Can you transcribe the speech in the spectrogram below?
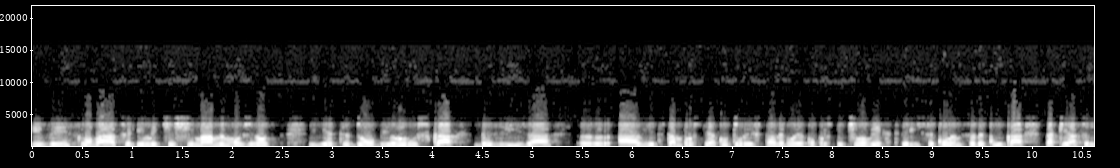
i vy, Slováci, i my Češi máme možnost jet do Běloruska bez víza, a jet tam prostě jako turista nebo jako prostě člověk, který se kolem sebe kouká, tak já jsem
